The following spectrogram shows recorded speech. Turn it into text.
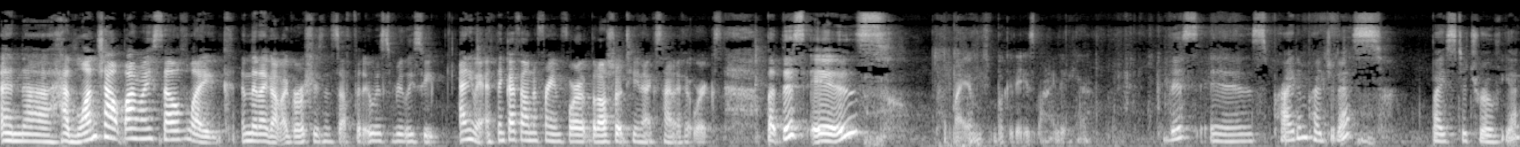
And uh, had lunch out by myself, like, and then I got my groceries and stuff, but it was really sweet. Anyway, I think I found a frame for it, but I'll show it to you next time if it works. But this is, put my book of days behind it here. This is Pride and Prejudice by Stitchrovia.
